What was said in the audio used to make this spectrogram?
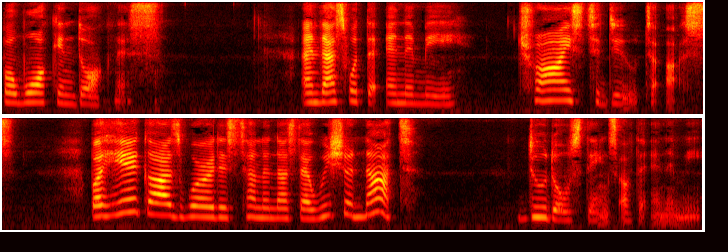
but walk in darkness. And that's what the enemy tries to do to us. But here God's word is telling us that we should not do those things of the enemy,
